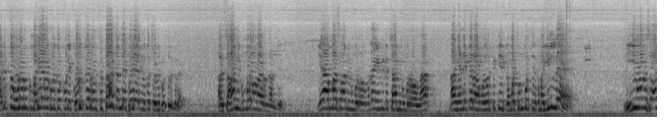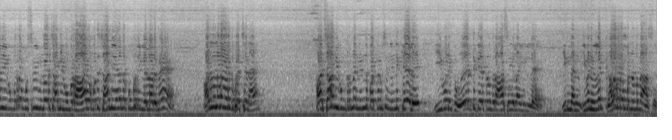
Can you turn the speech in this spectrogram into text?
அடுத்த உணர்வுக்கு மரியாதை கொடுக்கக்கூடிய கொடுக்கறதுக்கு தான் தந்தை பெரியார்களுக்கு சொல்லி கொடுத்திருக்கிறார். அது சாமி கும்பிடுறவனா இருந்தாலும் சரி. ஏன் அம்மா சாமி கும்பிடுறவங்க? தான் எங்கிட்ட சாமி கும்பிடுறவங்க? நாங்க என்னைக்காவது அவங்கள திட்டி இருக்கோமா துன்புறுத்தி இருக்கோமா இல்ல. நீ ஒரு சாமி கும்பிடுற முஸ்லீம் இன்னொரு சாமி கும்பிடுற. ஆக மட்டும் சாமி தானே கும்பிடுறீங்க எல்லாருமே? அதுல அவருக்கு பிரச்சனை? சாமி கும்பிட்டு நின்னு பத்து நிமிஷம் நின்னு கேளு. இவனுக்கு ஓட்டு கேட்கணுங்கிற ஆசையெல்லாம் இல்ல. இந்த இவனுக்கு கலவரம் பண்ணணும்னு ஆசை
